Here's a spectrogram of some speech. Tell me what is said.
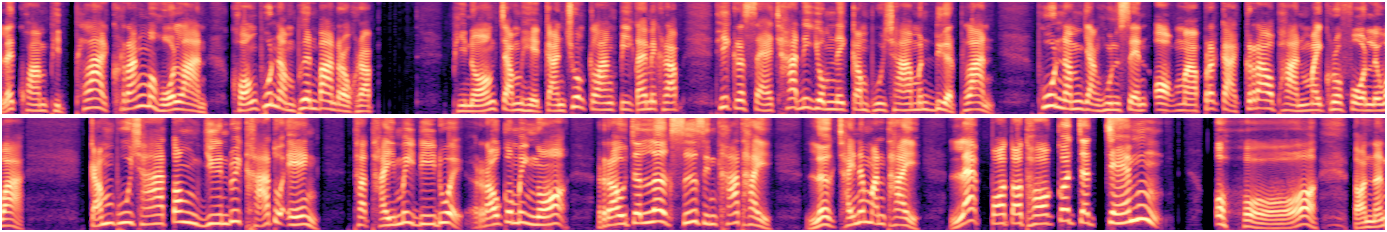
และความผิดพลาดครั้งมโหฬารของผู้นำเพื่อนบ้านเราครับ พี่น้องจำเหตุการณ์ช่วงกลางปีได้ไหมครับ ที่กระแสชาตินิยมในกัมพูชามันเดือดพล่าน ผู้นำอย่างฮุนเซนออกมาประกาศกล้าวผ่านไมโครโฟนเลยว่า กัมพูชาต้องยืนด้วยขาตัวเอง ถ้าไทยไม่ดีด้วย เราก็ไม่งอ เราจะเลิกซื้อสินค้าไทย เลิกใช้น้ำมันไทย และปตทก็จะเจ๊มโอ้โห ตอนนั้น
